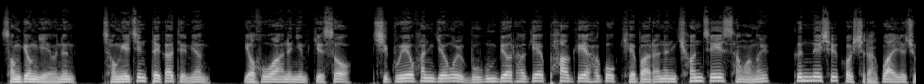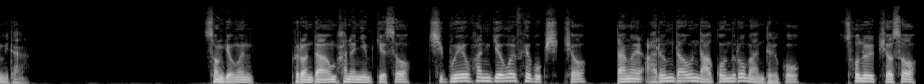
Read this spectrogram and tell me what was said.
성경 예언은 정해진 때가 되면 여호와 하느님께서 지구의 환경을 무분별하게 파괴하고 개발하는 현재의 상황을 끝내실 것이라고 알려줍니다. 성경은 그런 다음 하느님께서 지구의 환경을 회복시켜 땅을 아름다운 낙원으로 만들고 손을 펴서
